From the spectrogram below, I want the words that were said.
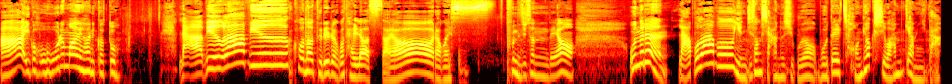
아 이거 오랜만에 하니까 또 라뷰 라뷰 코너 들으려고 달려왔어요. 라고 했, 보내주셨는데요. 오늘은 라브라브 윤지성 씨 안 오시고요. 모델 정혁 씨와 함께 합니다.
